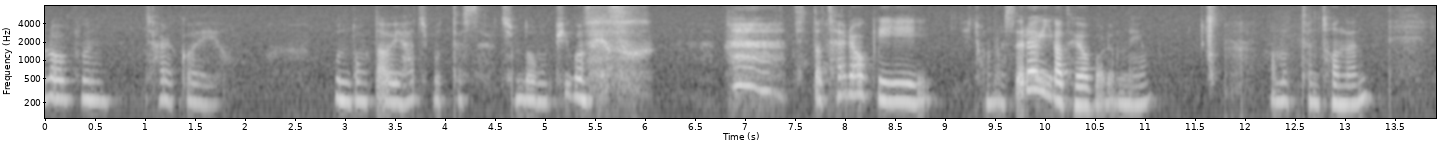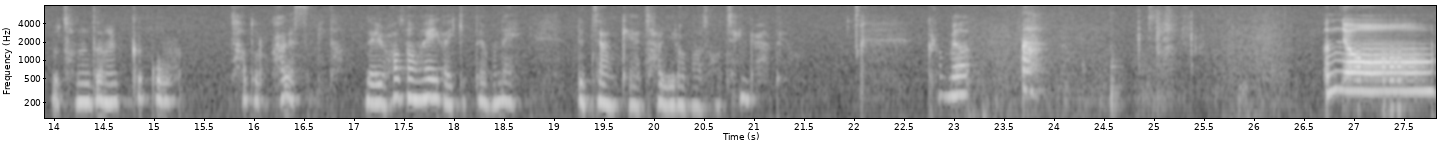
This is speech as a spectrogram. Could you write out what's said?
여러분 잘 거예요. 운동 따위 하지 못했어요. 지금 너무 피곤해서. 진짜 체력이 정말 쓰레기가 되어버렸네요. 아무튼 저는 이 전등을 끄고 자도록 하겠습니다. 내일 화상 회의가 있기 때문에 늦지 않게 잘 일어나서 챙겨야 돼요. 그러면 아! 안녕.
